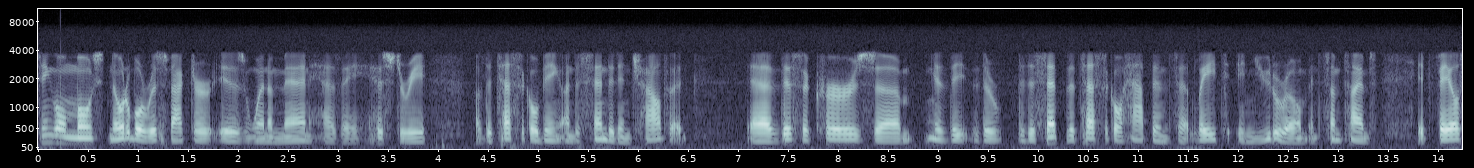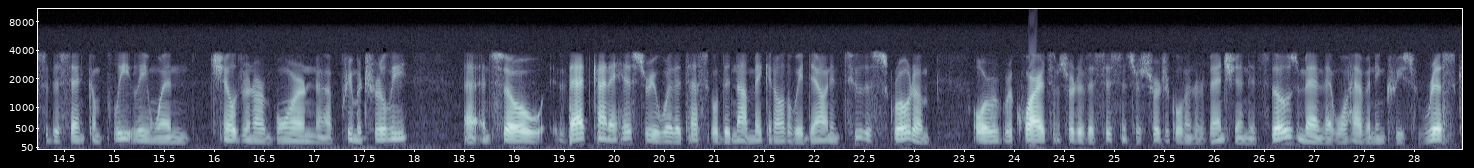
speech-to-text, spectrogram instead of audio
single most notable risk factor is when a man has a history of the testicle being undescended in childhood. Uh, this occurs, um, the, the, the descent of the testicle happens late in utero, and sometimes it fails to descend completely when children are born uh, prematurely. Uh, and so that kind of history where the testicle did not make it all the way down into the scrotum or required some sort of assistance or surgical intervention, it's those men that will have an increased risk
